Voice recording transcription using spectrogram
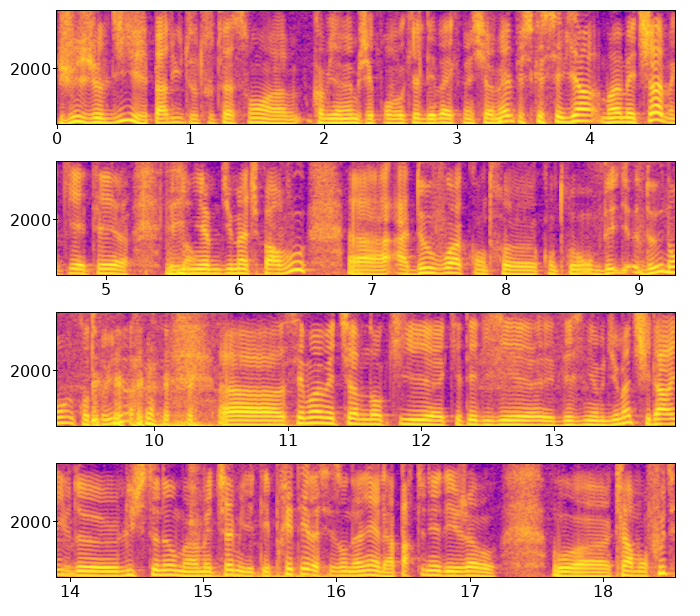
Juste, je le dis, j'ai perdu de toute façon, euh, quand bien même j'ai provoqué le débat avec M. Hamel, puisque c'est bien Mohamed Cham qui a été euh, désigné homme du match par vous, euh, à deux voix contre, contre deux, non, contre une. Euh, c'est Mohamed Cham donc, qui, qui était désigné, désigné homme du match. Il arrive de Lustenau, Mohamed Cham, il était prêté la saison dernière, il appartenait déjà au, au euh, Clermont Foot.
